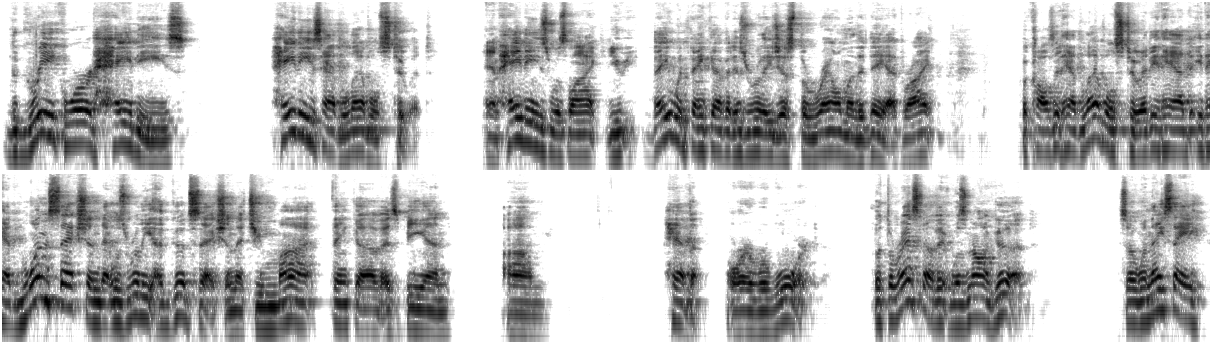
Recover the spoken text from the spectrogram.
the Greek word Hades, Hades had levels to it. And Hades was like you they would think of it as really just the realm of the dead, right? Because it had levels to it. It had it had one section that was really a good section that you might think of as being um, heaven or a reward. But the rest of it was not good. So when they say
